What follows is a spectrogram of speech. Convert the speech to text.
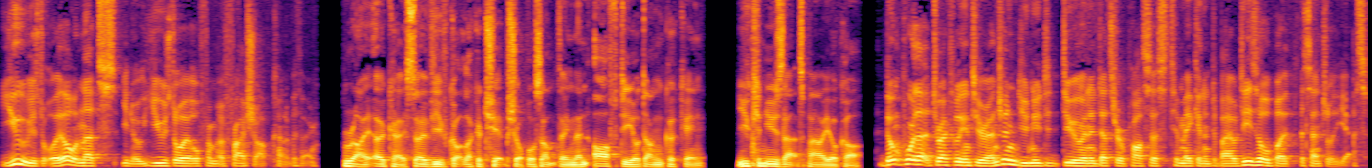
used oil, and that's, you know, used oil from a fry shop kind of a thing. Right. Okay. So if you've got like a chip shop or something, then after you're done cooking, you can use that to power your car. Don't pour that directly into your engine. You need to do an industrial process to make it into biodiesel, but essentially, yes.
